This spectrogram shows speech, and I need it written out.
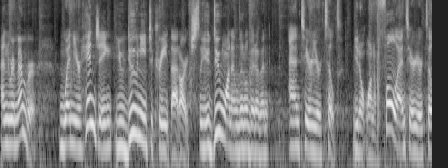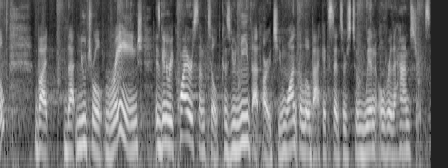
And remember, when you're hinging, you do need to create that arch. So you do want a little bit of an anterior tilt. You don't want a full anterior tilt, but that neutral range is going to require some tilt because you need that arch. You want the low back extensors to win over the hamstrings.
